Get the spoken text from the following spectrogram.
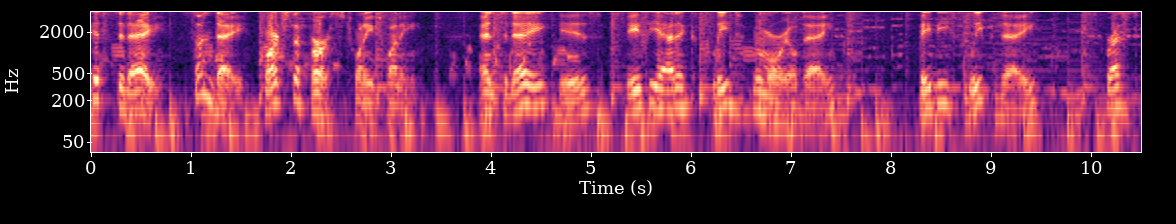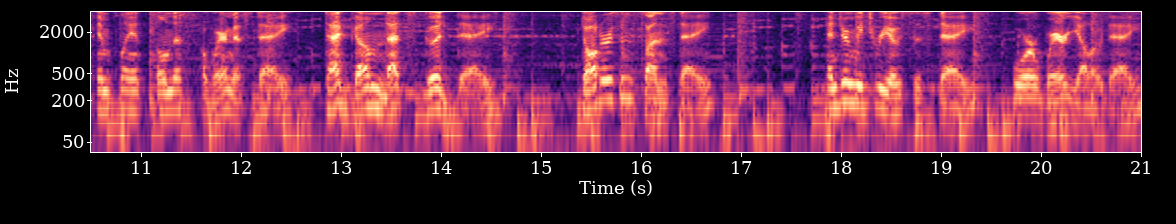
It's today, Sunday, March the 1st, 2020, and today is Asiatic Fleet Memorial Day, Baby Sleep Day, Breast Implant Illness Awareness Day, Dadgum That's Good Day, Daughters and Sons Day, Endometriosis Day, or Wear Yellow Day,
